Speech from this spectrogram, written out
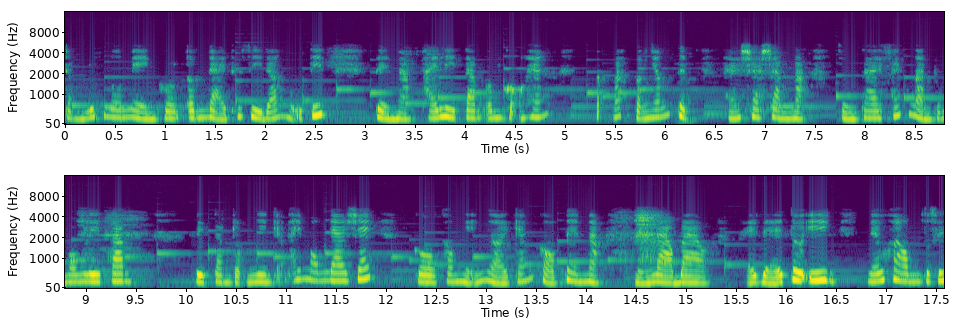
trong lúc mơ màng cô ôm đại thứ gì đó ngủ tiếp. Tề mặt thấy ly tâm ôm cổ hắn, cặp mắt vẫn nhắm tịch, hắn sa sầm mặt, dùng tay phát mạnh vào mông ly tâm. Ly tâm đột nhiên cảm thấy mông đau rát, cô không nghĩ ngợi cắn cổ tề mặt, miệng lào bào, hãy để tôi yên, nếu không tôi sẽ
